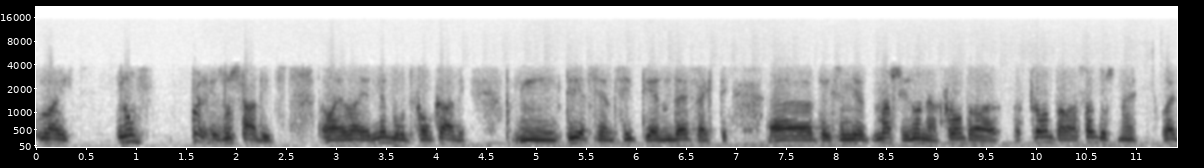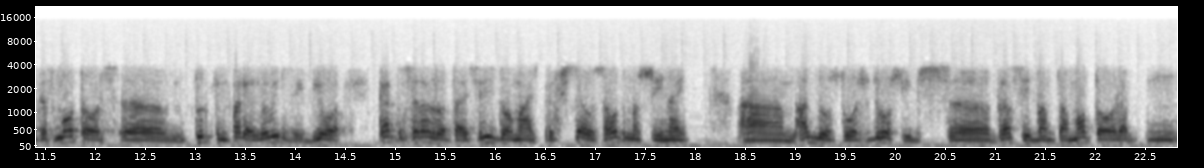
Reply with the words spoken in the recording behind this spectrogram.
lai nu, pareizi uzstādīts, lai, lai nebūtu kaut kādi mm, triecieni, sitieni, defekti. Uh, teiksim, ja mašīna nonāk frontālā, frontālā sadursmē, lai tas motors uh, turpina pareizo virzību, jo katrs ražotājs ir izdomājis priekš sevis automašīnai um, atbilstoši drošības uh, prasībām tā motora. Mm,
